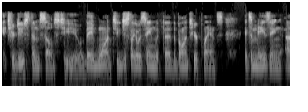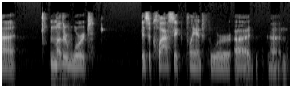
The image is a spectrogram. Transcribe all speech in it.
introduce themselves to you. They want to, just like I was saying with the the volunteer plants. It's amazing. Uh, Motherwort is a classic plant for uh, um,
